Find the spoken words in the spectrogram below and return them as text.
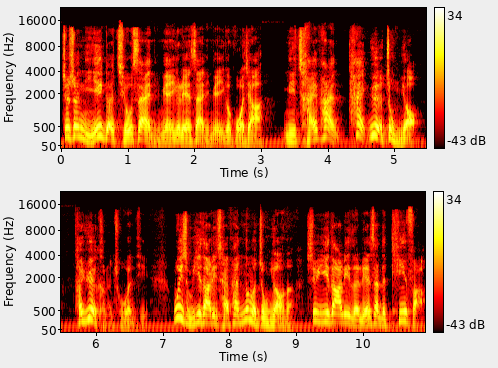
就是说，你一个球赛里面，一个联赛里面，一个国家，你裁判太越重要，他越可能出问题。为什么意大利裁判那么重要呢？是因为意大利的联赛的踢法，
